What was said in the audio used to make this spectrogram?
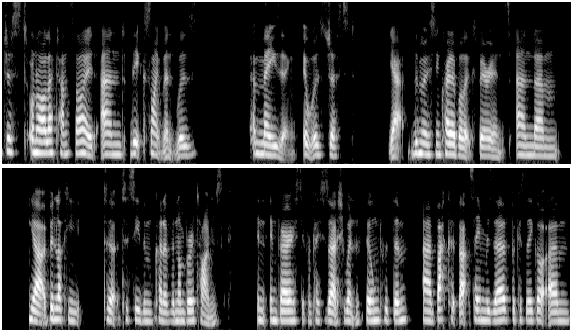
just on our left hand side, and the excitement was amazing. It was just, yeah, the most incredible experience. And um, yeah, I've been lucky to to see them kind of a number of times in in various different places. I actually went and filmed with them uh, back at that same reserve because they got um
